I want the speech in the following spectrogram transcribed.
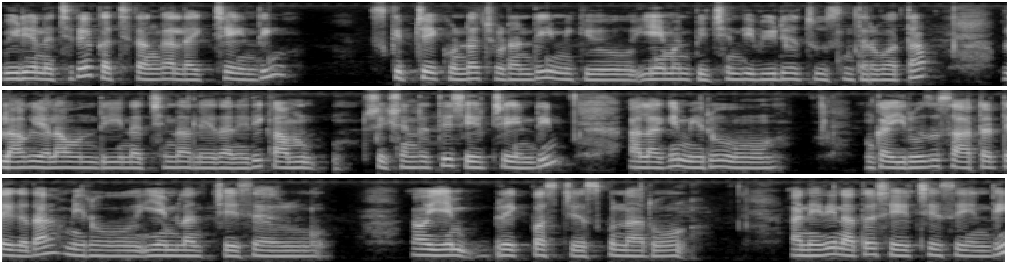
వీడియో నచ్చితే ఖచ్చితంగా లైక్ చేయండి. స్కిప్ చేయకుండా చూడండి. మీకు ఏమనిపించింది? వీడియో చూసిన తర్వాత బ్లాగ్ ఎలా ఉంది? నచ్చిందా? లేదా? అనేది కామెంట్ సెక్షన్లో అయితే షేర్ చేయండి. అలాగే మీరు ఇంకా ఈరోజు సాటర్డే కదా. మీరు ఏం లంచ్ చేశారు? ఏం బ్రేక్ఫాస్ట్ చేసుకున్నారు? అనేది నాతో షేర్ చేసేయండి.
